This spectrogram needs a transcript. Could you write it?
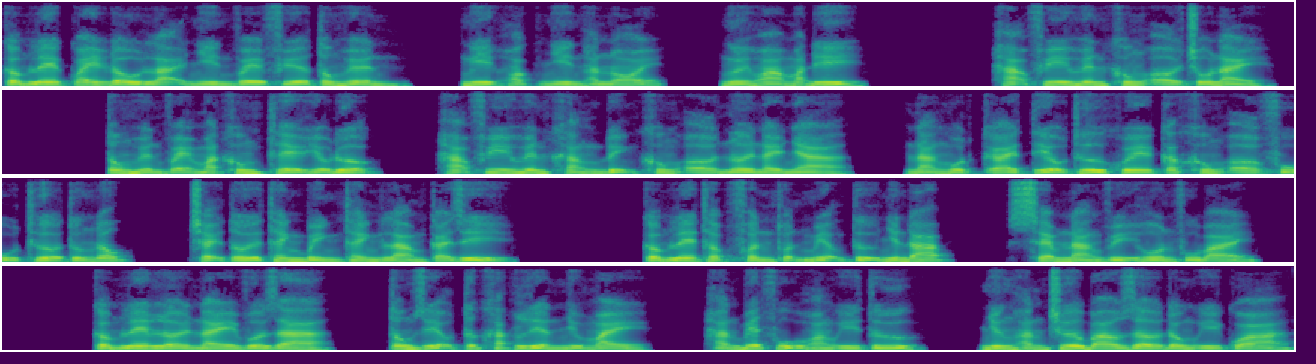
Cẩm Lê quay đầu lại nhìn về phía Tông Huyền, nghi hoặc nhìn hắn nói, người hoa mắt đi. Hạ Phi Huyên không ở chỗ này. Tông Huyền vẻ mặt không thể hiểu được, Hạ Phi Huyên khẳng định không ở nơi này nha, nàng một cái tiểu thư khuê các không ở phủ thừa tướng đốc, chạy tới Thanh Bình Thành làm cái gì. Cẩm Lê thập phần thuận miệng tự nhiên đáp, xem nàng vị hôn phu bái. Cẩm Lê lời này vừa ra, Tông Diệu tức khắc liền như mày, hắn biết phụ hoàng ý tứ, nhưng hắn chưa bao giờ đồng ý quá,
